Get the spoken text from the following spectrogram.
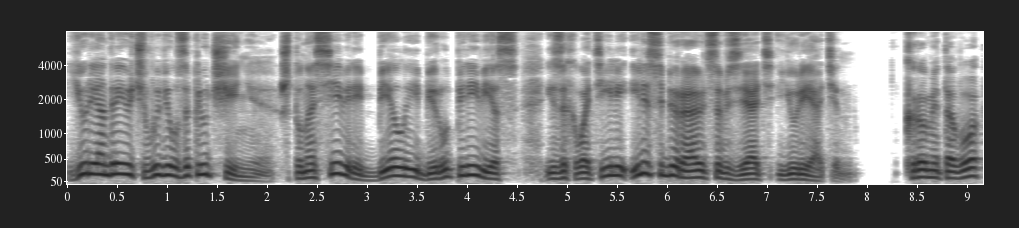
Юрий Андреевич вывел заключение, что на севере белые берут перевес и захватили или собираются взять Юрятин. Кроме того,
